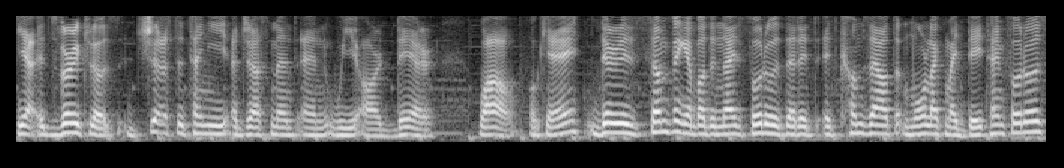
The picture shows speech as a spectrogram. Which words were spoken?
Yeah, it's very close. Just a tiny adjustment and we are there wow, okay. There is something about the night photos that it, it comes out more like my daytime photos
